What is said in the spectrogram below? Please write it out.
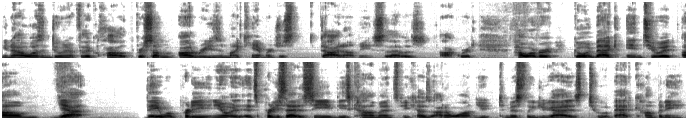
You know, I wasn't doing it for the clout. For some odd reason, my camera just died on me, so that was awkward. However, going back into it, um, yeah, they were pretty. You know, it's pretty sad to see these comments because I don't want you to mislead you guys to a bad company.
